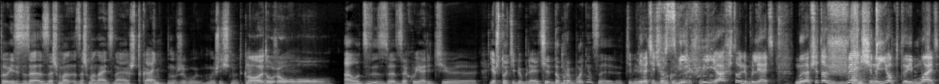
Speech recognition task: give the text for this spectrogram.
То есть за, зашма- зашмонать, знаешь, ткань, ну, живую, мышечную ткань. Но там. это уже... о-о-о. А вот за- за- захуярить... э, Я что тебе, блядь, домработница? Тебе Я тебе что, сви- швея, что ли, блядь? Мы вообще-то женщины, ёпта и мать!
